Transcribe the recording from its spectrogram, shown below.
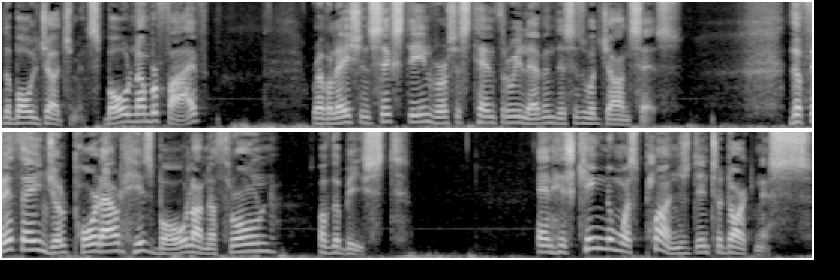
the bowl judgments. Bowl number five Revelation 16, verses 10 through 11, this is what John says. The fifth angel poured out his bowl on the throne of the beast, and his kingdom was plunged into darkness.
